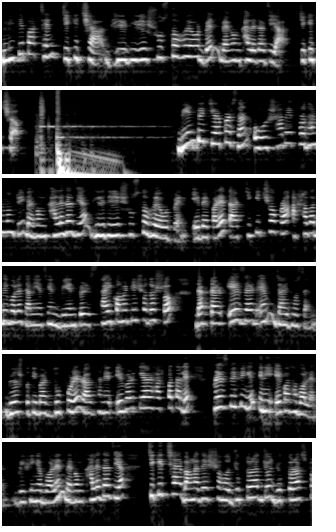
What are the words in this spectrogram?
নিতে পারছেন চিকিৎসা। ধীরে ধীরে সুস্থ হয়ে উঠবেন বেগম খালেদা জিয়া, চিকিৎসক। বিএনপির চেয়ারপারসন ও সাবেক প্রধানমন্ত্রী বেগম খালেদা জিয়া ধীরে ধীরে সুস্থ হয়ে উঠবেন। এ ব্যাপারে তার চিকিৎসকরা আশাবাদী বলে জানিয়েছেন বিএনপির স্থায়ী কমিটির সদস্য doctor A Z M Zahid Hossain. বৃহস্পতিবার দুপুরে রাজধানীর এভার কেয়ার হাসপাতালে প্রেস ব্রিফিং এ তিনি একথা বলেন। ব্রিফিং এ বলেন, বেগম খালেদা জিয়া চিকিৎসায় বাংলাদেশ সহ যুক্তরাজ্য, যুক্তরাষ্ট্র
